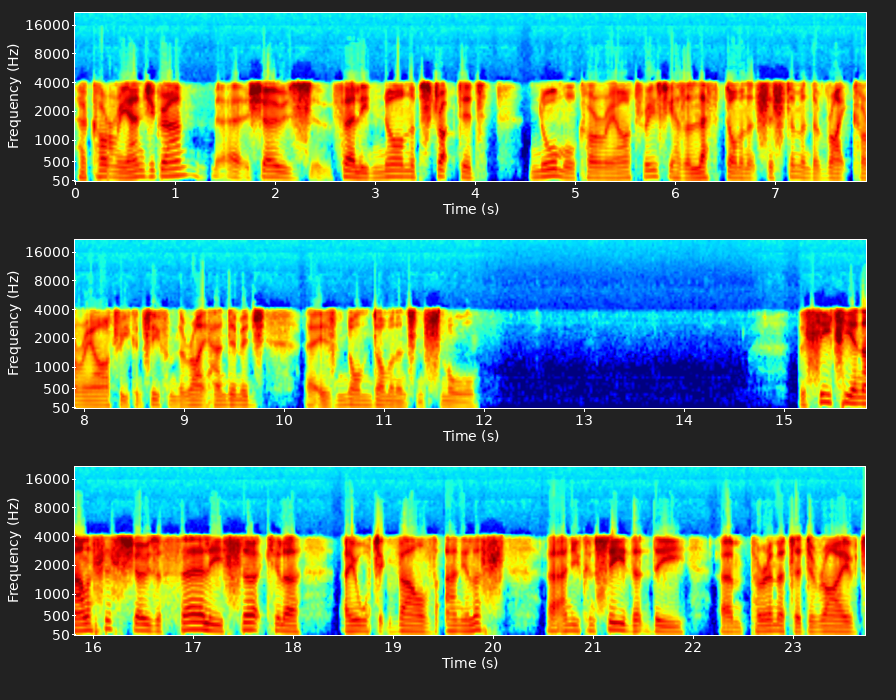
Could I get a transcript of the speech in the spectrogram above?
Her coronary angiogram uh, shows fairly non-obstructed normal coronary arteries. She has a left dominant system and the right coronary artery, you can see from the right hand image, uh, is non-dominant and small. The CT analysis shows a fairly circular aortic valve annulus, uh, and you can see that the um, perimeter derived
